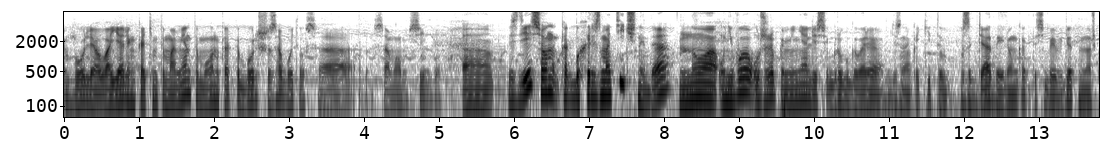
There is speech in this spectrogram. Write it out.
более лоялен к каким-то моментам, и он как-то больше заботился о самом Симбе. а, Здесь он как бы харизматичный, да, но у него уже поменялись, грубо говоря, не знаю, какие-то взгляды, или он как-то себя ведет немножко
